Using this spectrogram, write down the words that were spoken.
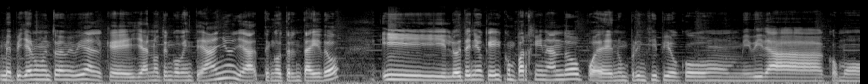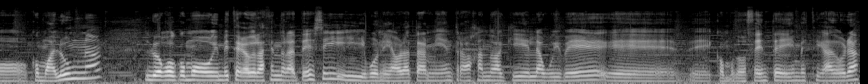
mm, me pilla un momento de mi vida en el que ya no tengo 20 años, ya tengo 32 y lo he tenido que ir compaginando pues en un principio con mi vida como, como alumna, luego como investigadora haciendo la tesis y bueno, y ahora también trabajando aquí en la UIB eh, como docente e investigadora,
